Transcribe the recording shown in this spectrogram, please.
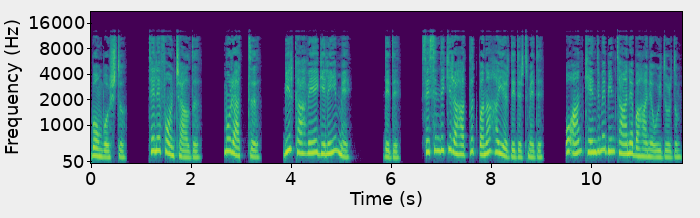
bomboştu. Telefon çaldı. Murat'tı. Bir kahveye geleyim mi? dedi. Sesindeki rahatlık bana hayır dedirtmedi. O an kendime bin tane bahane uydurdum.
